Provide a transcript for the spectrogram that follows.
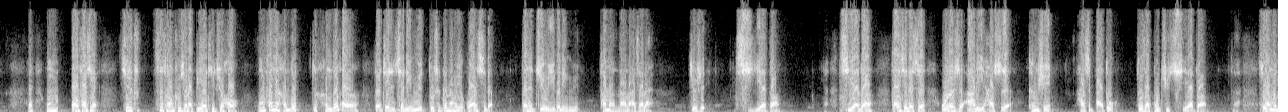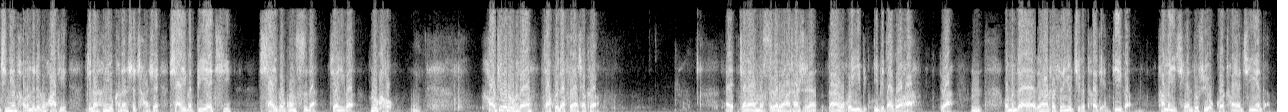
哎，我们然后发现，其实自从出现了 BAT 之后，我们发现很多很多的的这些领域都是跟他们有关系的。但是只有一个领域，他们很难拿下来，就是企业端。企业端，但现在是无论是阿里还是腾讯还是百度，都在布局企业端啊。所以，我们今天讨论的这个话题，真的很有可能是产生下一个 BAT、下一个公司的这样一个入口。嗯，好，这个入口呢，再回到分享销课，哎，讲讲我们四个联合创始人，当然我会一笔一笔带过哈，对吧？嗯，我们的联合创始人有几个特点，第一个。他们以前都是有过创业经验的，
